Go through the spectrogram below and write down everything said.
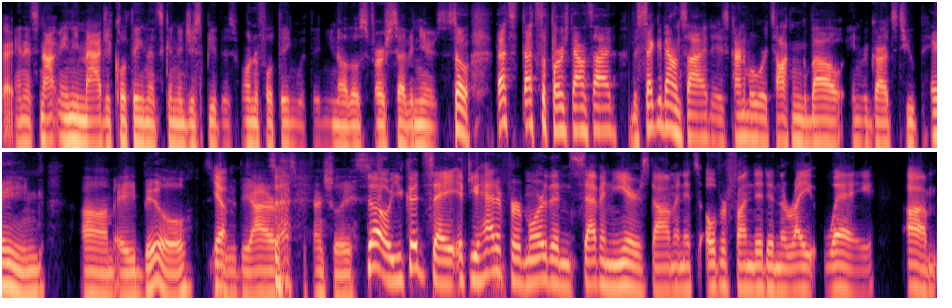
right. and it's not any magical thing that's going to just be this wonderful thing within you know those first seven years. So that's that's the first downside. The second downside is kind of what we're talking about in regards to paying um, a bill to yep. the IRS so, potentially. So you could say if you had it for more than seven years, Dom, and it's overfunded in the right way, um,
